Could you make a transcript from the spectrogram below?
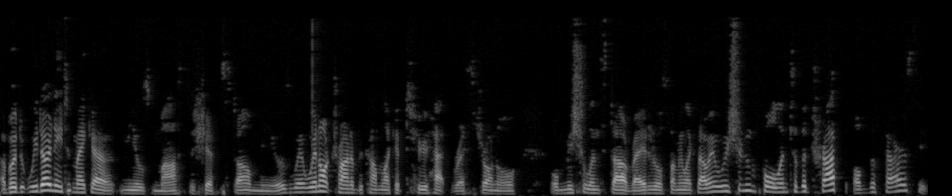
Uh, but we don't need to make our meals master chef style meals. We're, we're not trying to become like a two hat restaurant or or Michelin star rated or something like that. I mean, we shouldn't fall into the trap of the Pharisees.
